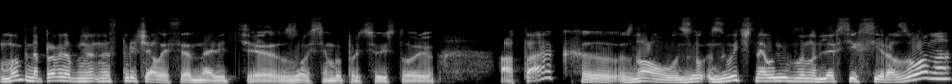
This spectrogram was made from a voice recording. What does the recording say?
ми б, напевно, не, не сперечалися навіть е, зовсім би про цю історію. А так, е, знову звичне улюблено для всіх сіра зона,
